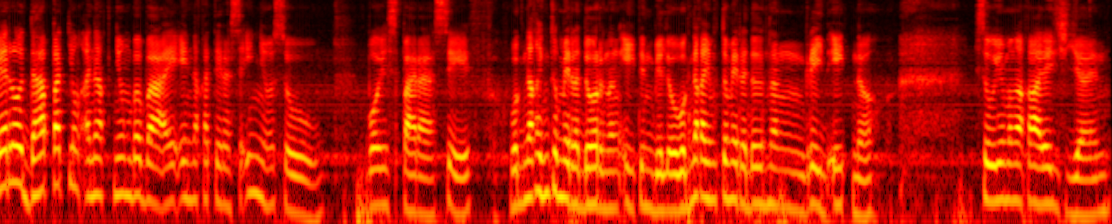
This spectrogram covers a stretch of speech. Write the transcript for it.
Pero dapat yung anak niyong babae ay nakatira sa inyo, so boys para safe, wag na kayong tumirador ng 18 below, wag na kayong tumirador ng grade 8, no? So yung mga college dyan,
